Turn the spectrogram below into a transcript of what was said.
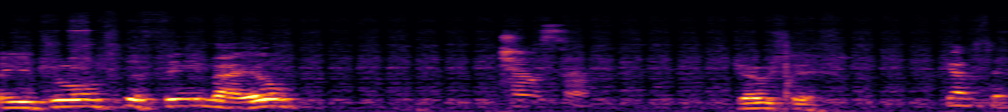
Are you drawn to the female? Joseph. Joseph. Joseph.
